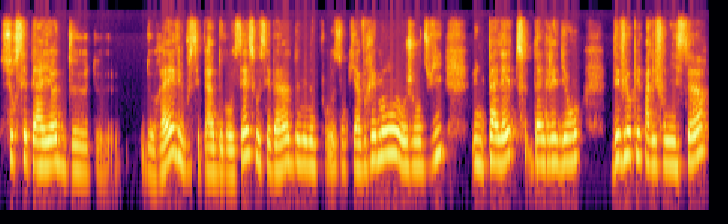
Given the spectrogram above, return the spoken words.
sur ces périodes de, de, de règles ou ces périodes de grossesse ou ces périodes de ménopause. Donc il y a vraiment aujourd'hui une palette d'ingrédients développés par les fournisseurs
